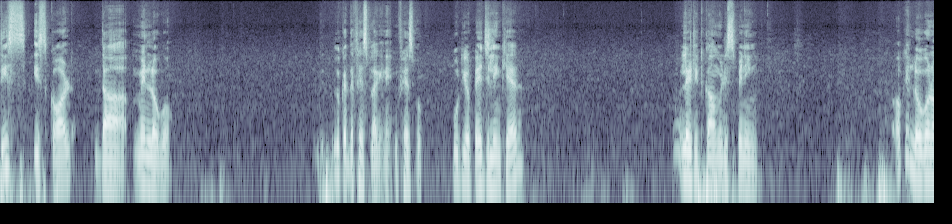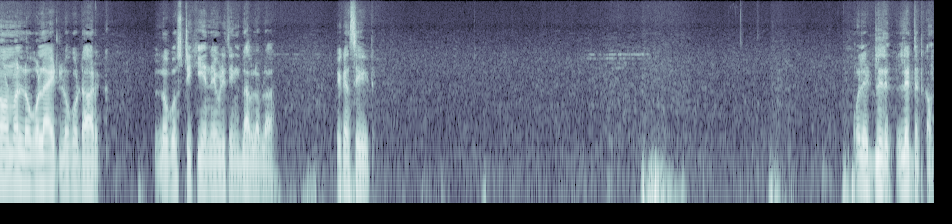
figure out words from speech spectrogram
this is called the main logo look at the face plugin in facebook. Put your page link here. Let it come it is spinning. Okay logo normal logo light logo dark logo sticky and everything blah blah blah. You can see it. Oh, let, let, let that come.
